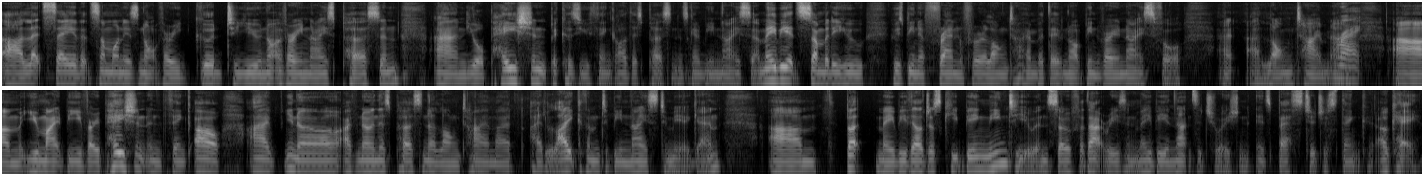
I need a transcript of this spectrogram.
uh, let's say that someone is not very good to you, not a very nice person, and you're patient because you think, oh, this person is going to be nicer. Maybe it's somebody who who's been a friend for a long time, but they've not been very nice for a, a long time now. Right. Um, you might be very patient and think, oh, I, you know, I've known this person a long time. I'd, I'd like them to be nice to me again. Um, but maybe they'll just keep being mean to you. And so, for that reason, maybe in that situation, it's best to just think, okay,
